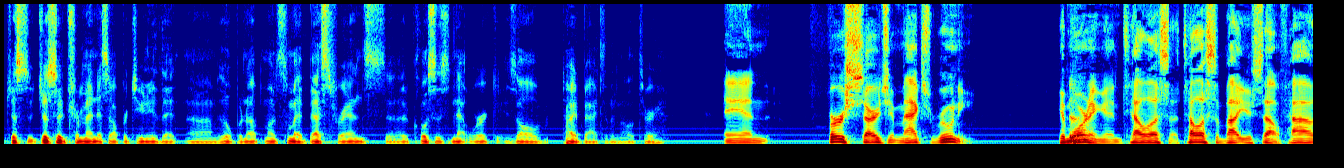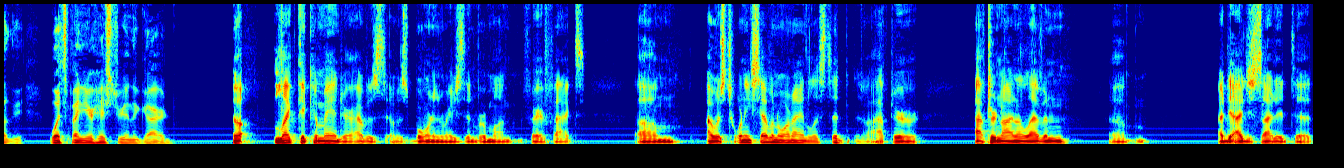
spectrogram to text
just, just a tremendous opportunity that um, has opened up. Some of my best friends, uh, closest network, is all tied back to the military. and First Sergeant Max Rooney. Good morning, and tell us tell us about yourself. How what's been your history in the guard? Uh, Like the commander, I was I was born and raised in Vermont, Fairfax. Um, I was 27 when I enlisted. After after 9/11, um, I, I decided to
